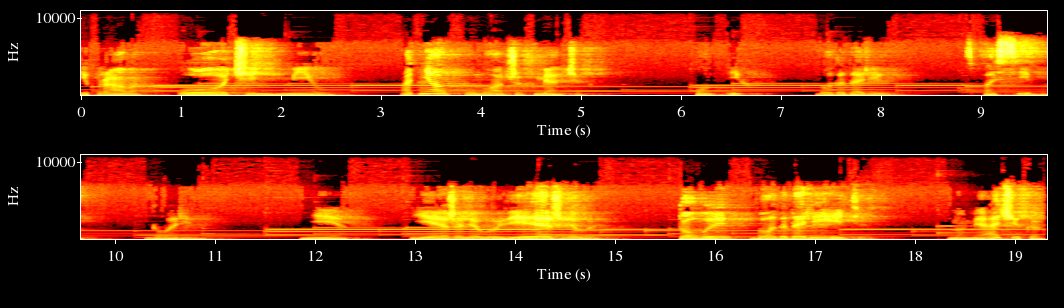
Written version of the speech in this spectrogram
и, право, очень мил. Отнял у младших мячик. Он их благодарил. Спасибо, говорил. Нет, ежели вы вежливы, то вы благодарите, но мячика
